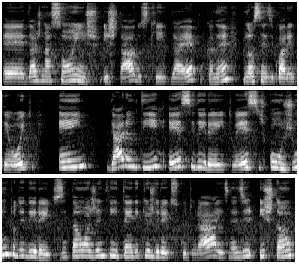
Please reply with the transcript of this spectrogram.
é, das nações, estados que da época, né, 1948, em garantir esse direito, esse conjunto de direitos. Então, a gente entende que os direitos culturais né, estão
